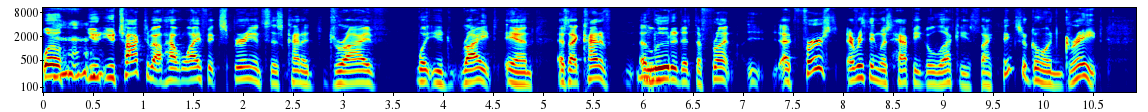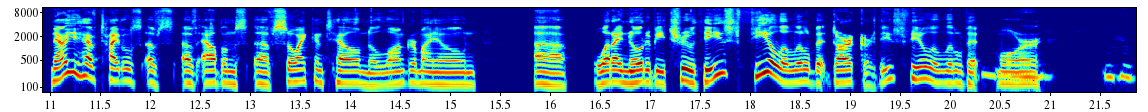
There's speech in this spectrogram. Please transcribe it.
Well, you, you talked about how life experiences kind of drive what you write. And as I kind of alluded at the front, at first, everything was happy go lucky. It's like things are going great. Now you have titles of, of albums of So I Can Tell, No Longer My Own, uh, What I Know to Be True. These feel a little bit darker. These feel a little bit more mhm,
